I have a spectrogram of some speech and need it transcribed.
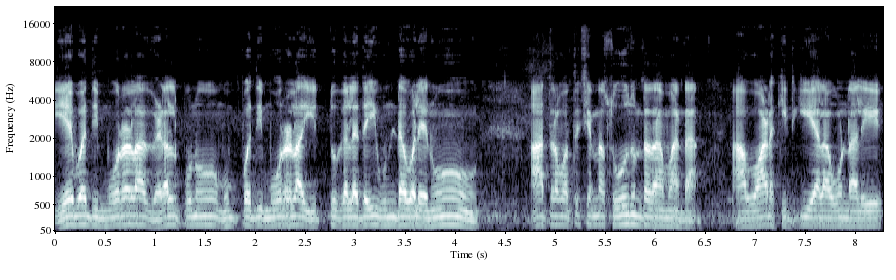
ఏబది మూరల వెడల్పును ముప్పది మూరల ఎత్తుగలదై ఉండవలెను. ఆ తర్వాత చిన్న సోది ఉంటుంది అన్నమాట ఆ ఓడ కిటికీ ఎలా ఉండాలి?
